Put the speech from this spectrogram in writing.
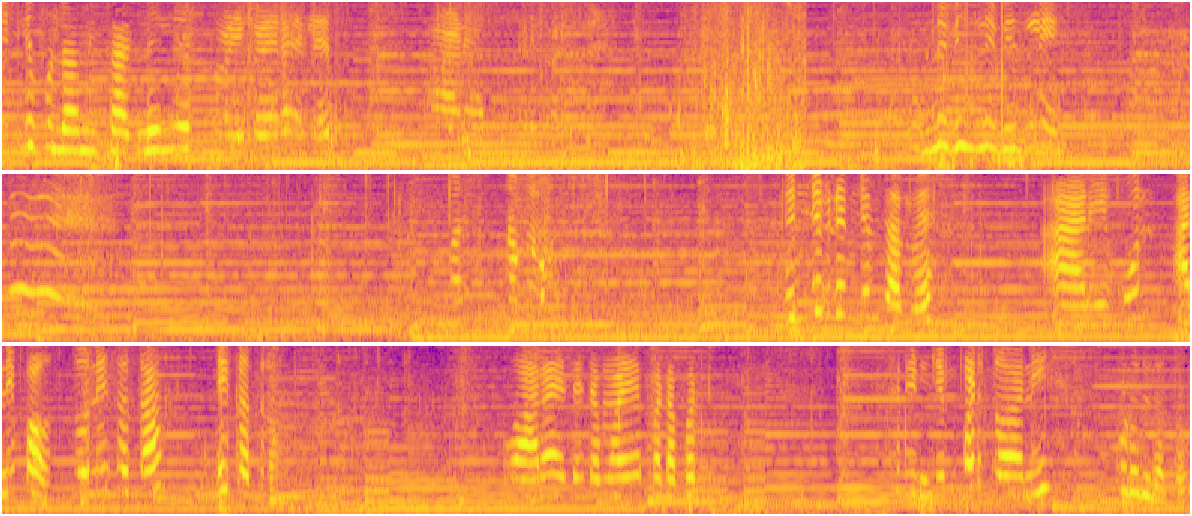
इथली फुलं आम्ही काढलेली आहेत कळीकडे राहिले आहेत भिजली भिजली भिजली. मस्त पाऊस. रिमझिम रिमझिम चालू आहे. आणि ऊन आणि पाऊस दोन्ही सुद्धा एकत्र. वारा आहे त्याच्यामुळे पटापट रिमझिम पडतो आणि उडून जातो.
